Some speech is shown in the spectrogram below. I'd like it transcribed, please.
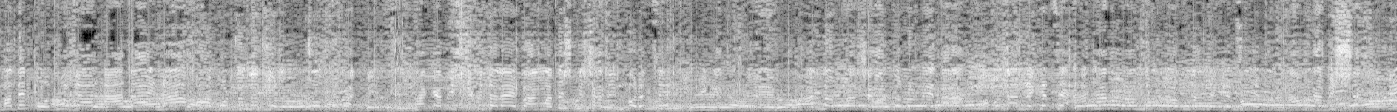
আমাদের অধিকার আদায় না হওয়া পর্যন্ত থাকবে। ঢাকা বিশ্ববিদ্যালয় বাংলাদেশকে স্বাধীন করেছে। বাংলা ভাষা আন্দোলনে তারা অবদান রেখেছে আঠারো আন্দোলনে অবদান রেখেছে। আমরা বিশ্বাস করি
